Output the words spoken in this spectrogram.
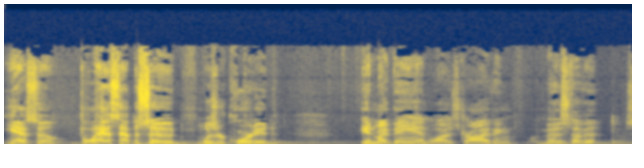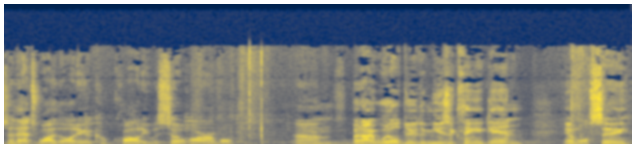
yeah, so the last episode was recorded in my van while I was driving, most of it. So that's why the audio quality was so horrible. Um, but I will do the music thing again, and we'll see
